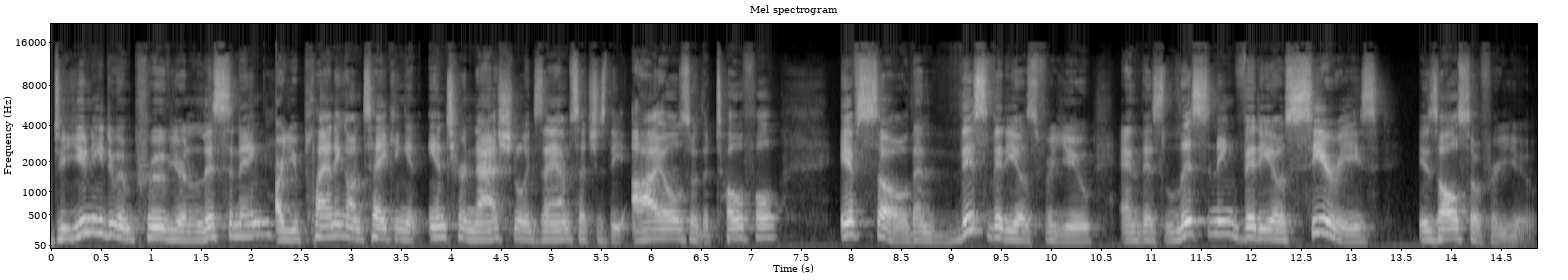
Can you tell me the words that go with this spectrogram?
Do you need to improve your listening? Are you planning on taking an international exam such as the IELTS or the TOEFL? If so, then this video is for you, and this listening video series is also for you.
